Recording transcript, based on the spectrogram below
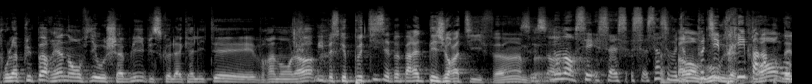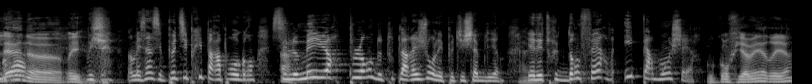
pour la plupart, rien à envier au Chablis, puisque la qualité est vraiment là. Oui, parce que petit, ça peut paraître péjoratif. Hein. Ça. Non, non, ça, ça, ça, veut dire petit prix par rapport au grand. Euh, oui. Non, mais ça, c'est petit prix par rapport au grand. C'est ah. le meilleur plan de toute la région, les petits Chablis. Hein. Il y a des trucs d'enfer hyper moins chers. Vous confirmez, Adrien?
